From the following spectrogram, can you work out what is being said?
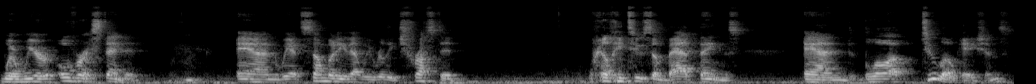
where we are overextended, Mhm. and we had somebody that we really trusted really do some bad things and blow up two locations,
